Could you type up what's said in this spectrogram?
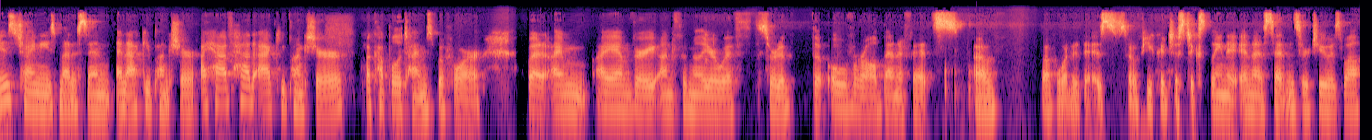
is Chinese medicine and acupuncture. I have had acupuncture a couple of times before, but I'm I am very unfamiliar with sort of the overall benefits of of what it is. So if you could just explain it in a sentence or two as well.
